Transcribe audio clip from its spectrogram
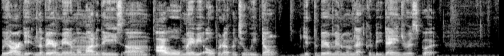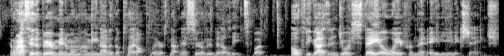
we are getting the bare minimum out of these. Um, I will maybe open up until we don't get the bare minimum. That could be dangerous, but and when I say the bare minimum, I mean out of the playoff players, not necessarily the elites. But hopefully, you guys that enjoy, stay away from that 88 exchange.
